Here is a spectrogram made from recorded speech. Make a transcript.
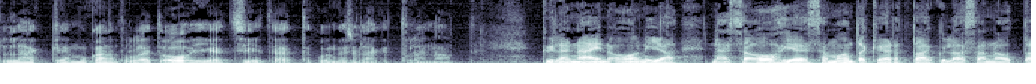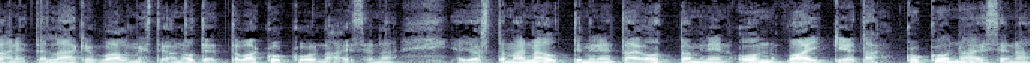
lääkkeen mukana tulleet ohjeet siitä, että kuinka se lääke tulee nauttia. Kyllä näin on ja näissä ohjeissa monta kertaa kyllä sanotaan, että lääkevalmiste on otettava kokonaisena. Ja jos tämä nauttiminen tai ottaminen on vaikeaa kokonaisena,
